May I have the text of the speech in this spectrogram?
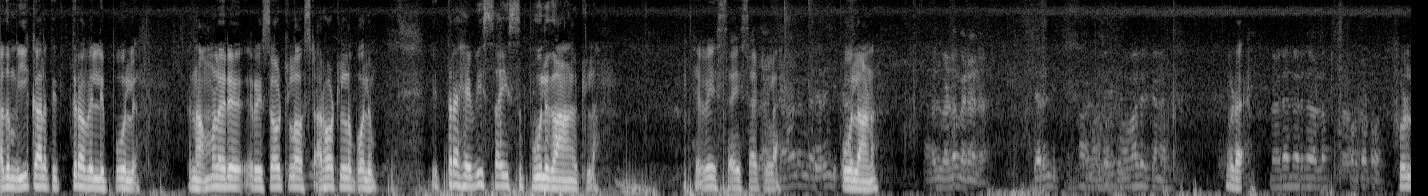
അതും ഈ കാലത്ത് ഇത്ര വലിയ പൂൽ ഇപ്പം നമ്മളൊരു റിസോർട്ടിലോ സ്റ്റാർ ഹോട്ടലിലോ പോലും ഇത്ര ഹെവി സൈസ് പൂൽ കാണാൻ കിട്ടില്ല ഹെവി സൈസ് ആയിട്ടുള്ള പൂലാണ് ഇവിടെ ഫുൾ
